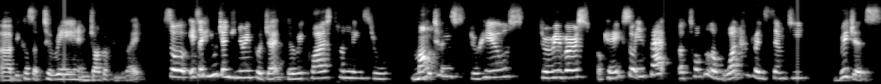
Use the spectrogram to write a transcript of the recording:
uh, because of terrain and geography, right? So it's a huge engineering project that requires tunneling through mountains, through hills, through rivers, okay? So in fact, a total of 170 bridges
